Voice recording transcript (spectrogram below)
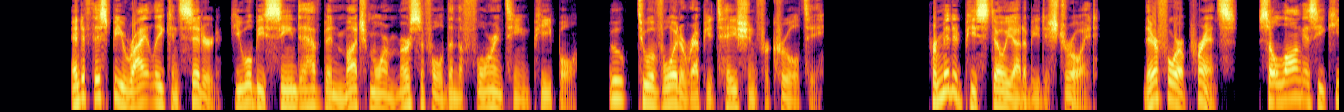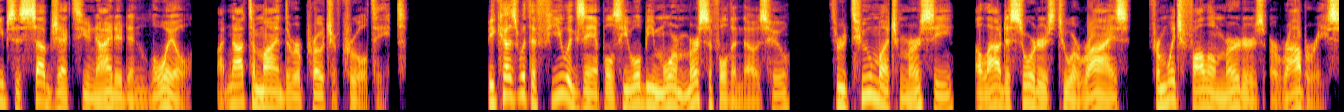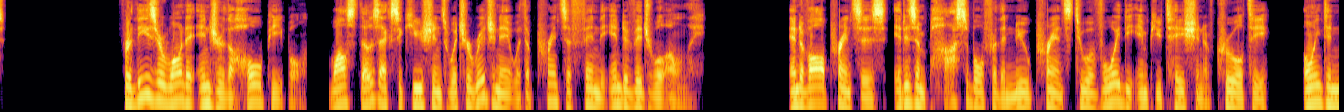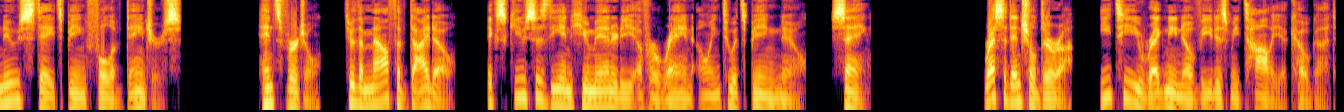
And if this be rightly considered, he will be seen to have been much more merciful than the Florentine people, who, to avoid a reputation for cruelty, permitted Pistoia to be destroyed. Therefore a prince, so long as he keeps his subjects united and loyal, ought not to mind the reproach of cruelty. Because with a few examples he will be more merciful than those who, through too much mercy, allow disorders to arise, from which follow murders or robberies. For these are wont to injure the whole people, whilst those executions which originate with a prince offend the individual only. And of all princes, it is impossible for the new prince to avoid the imputation of cruelty, owing to new states being full of dangers. Hence Virgil, through the mouth of Dido, excuses the inhumanity of her reign owing to its being new, saying, Residential dura, et regni novitas mitalia cogut.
